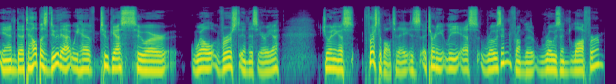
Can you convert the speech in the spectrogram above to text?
And uh, to help us do that, we have two guests who are well versed in this area. Joining us, first of all, today is attorney Lee S. Rosen from the Rosen Law Firm.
